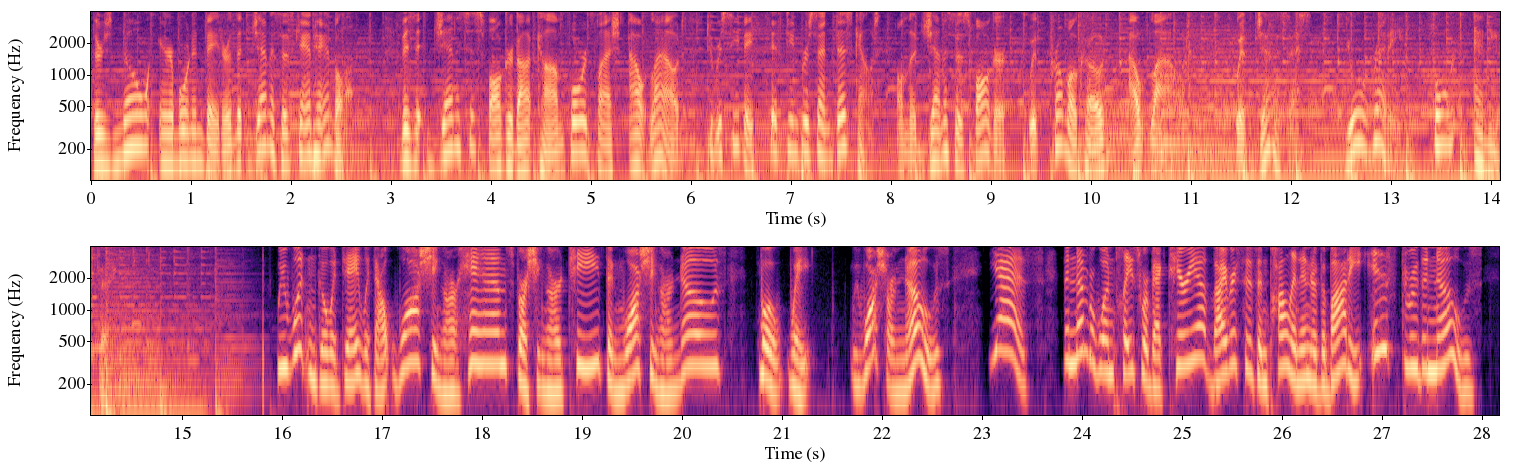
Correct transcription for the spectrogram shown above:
There's no airborne invader that Genesis can't handle. Visit genesisfogger.com forward slash out loud to receive a 15% discount on the Genesis Fogger with promo code OUTLOUD. With Genesis, you're ready for anything. We wouldn't go a day without washing our hands, brushing our teeth, and washing our nose. Well, wait, we wash our nose? Yes, the number one place where bacteria, viruses, and pollen enter the body is through the nose.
